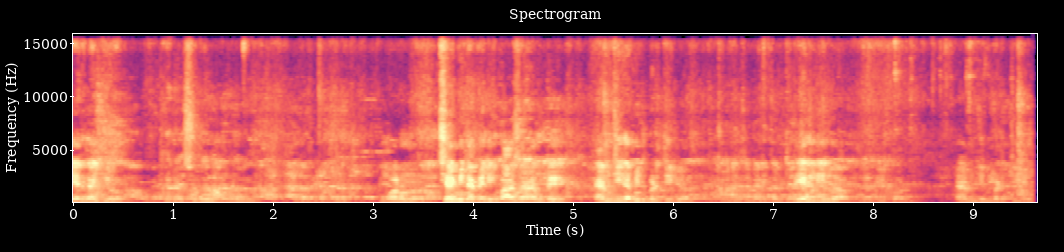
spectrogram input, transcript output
जेर का क्यों करे शो के मामला भी। वरुण छह महीना पहले की बात है हमको एमजी का मिल बढ़ती रियो देख लीजिए आप रिकॉर्ड एमजी बढ़ती रियो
